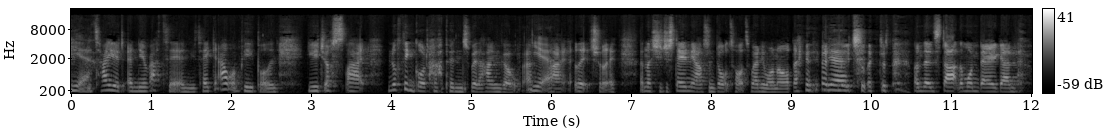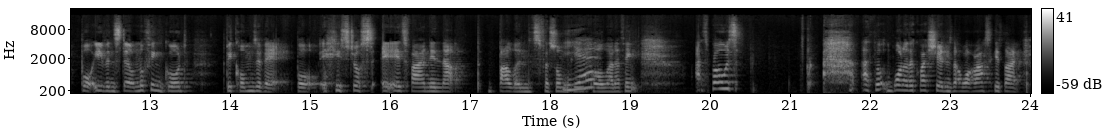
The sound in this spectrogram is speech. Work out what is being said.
Yeah. You're tired and you're at it and you take it out on people and you just like nothing good happens with a hangover. Yeah. Like literally. Unless you just stay in the house and don't talk to anyone all day. Yeah. literally just and then start the Monday again. But even still nothing good becomes of it. But it's just it is finding that balance for some Yeah. people and I think I suppose I thought one of the questions that I want to ask is like,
